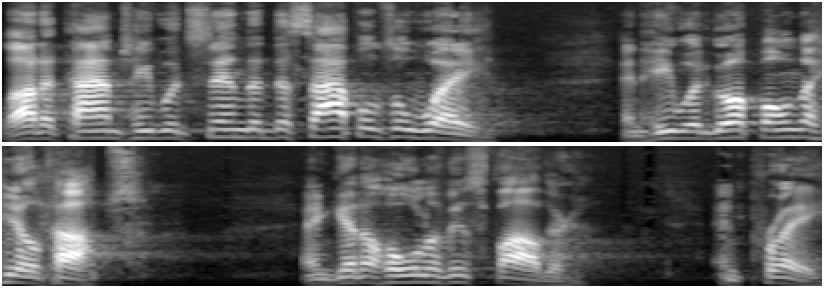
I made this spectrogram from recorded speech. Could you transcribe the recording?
A lot of times he would send the disciples away and he would go up on the hilltops and get a hold of his father and pray.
